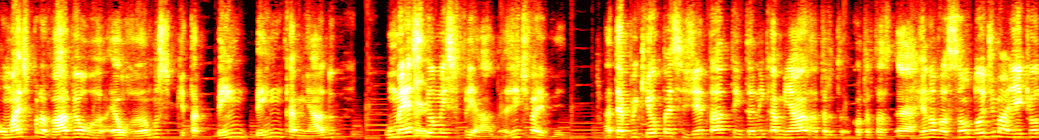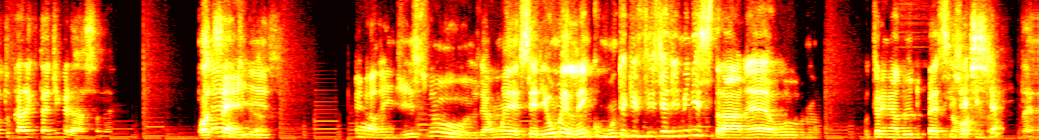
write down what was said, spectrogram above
o mais provável é o, é o Ramos, porque tá bem, bem encaminhado. O Messi Certo. deu uma esfriada, a gente vai ver. Até porque o PSG tá tentando encaminhar a, contrata- é, a renovação do Di Maria, que é outro cara que tá de graça, né? Pode É, sair de graça. É, além disso, é um, seria um elenco muito difícil de administrar, né? O, o treinador do PSG, quem que é? é.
